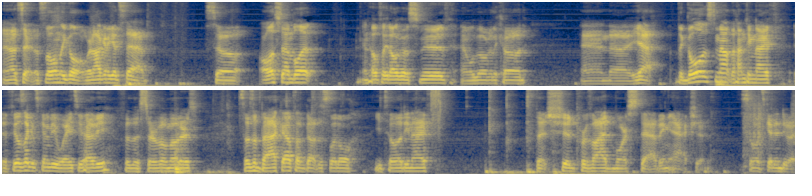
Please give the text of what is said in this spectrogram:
and that's it. That's the only goal. We're not gonna get stabbed. So I'll assemble it, and hopefully it all goes smooth, and we'll go over the code. And uh, yeah, the goal is to mount the hunting knife. It feels like it's gonna be way too heavy for the servo motors. So as a backup, I've got this little utility knife that should provide more stabbing action. So let's get into it.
